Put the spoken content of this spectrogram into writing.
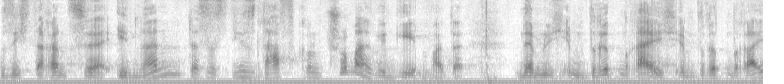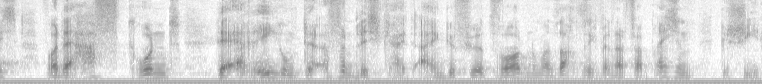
Sich daran zu erinnern, dass es diesen Haftgrund schon mal gegeben hatte, nämlich im Dritten Reich. Im Dritten Reich war der Haftgrund der Erregung der Öffentlichkeit eingeführt worden und man sagt sich, wenn ein Verbrechen geschieht,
